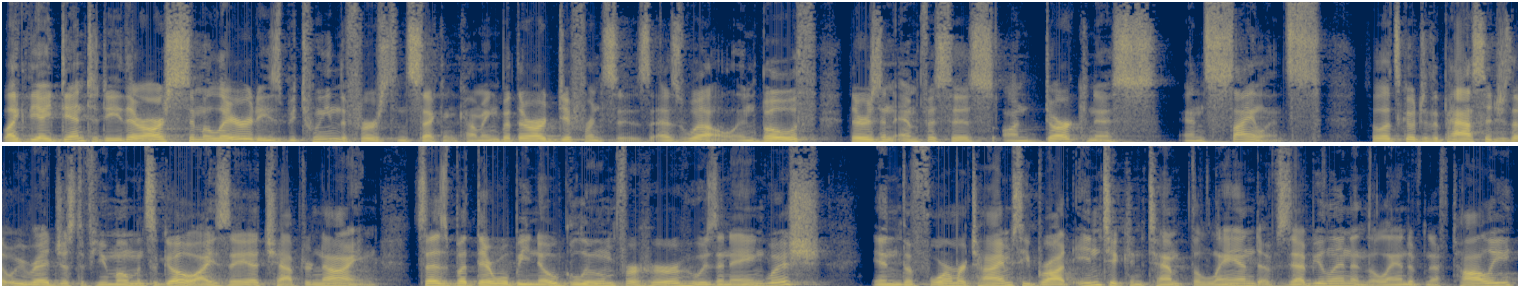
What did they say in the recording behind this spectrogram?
Like the identity, there are similarities between the first and second coming, but there are differences as well. In both, there is an emphasis on darkness and silence. So let's go to the passage that we read just a few moments ago, Isaiah chapter 9. It says, But there will be no gloom for her who is in anguish. In the former times, he brought into contempt the land of Zebulun and the land of Naphtali.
